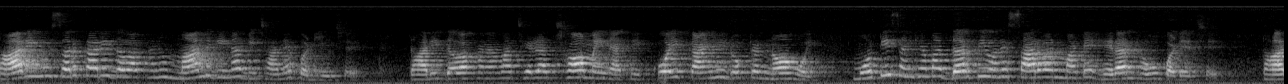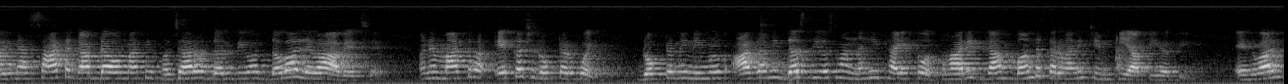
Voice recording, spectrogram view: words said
ધારીનું સરકારી દવાખાનું માંદગીના બિછાને પડ્યું છે. ધારી દવાખાનામાં છેલ્લા છ મહિનાથી કોઈ કાયમી ડોક્ટર ન હોય. મોટી સંખ્યામાં દર્દીઓને સારવાર માટે હેરાન થવું પડે છે. ધારીના સાત ગામડાઓમાંથી હજારો દર્દીઓ દવા લેવા આવે છે અને માત્ર એક જ ડોક્ટર હોય. ડોક્ટરની નિમણૂક આગામી દસ દિવસમાં નહીં થાય તો ધારી ગામ બંધ કરવાની ચીમકી આપી હતી. અહેવાલ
